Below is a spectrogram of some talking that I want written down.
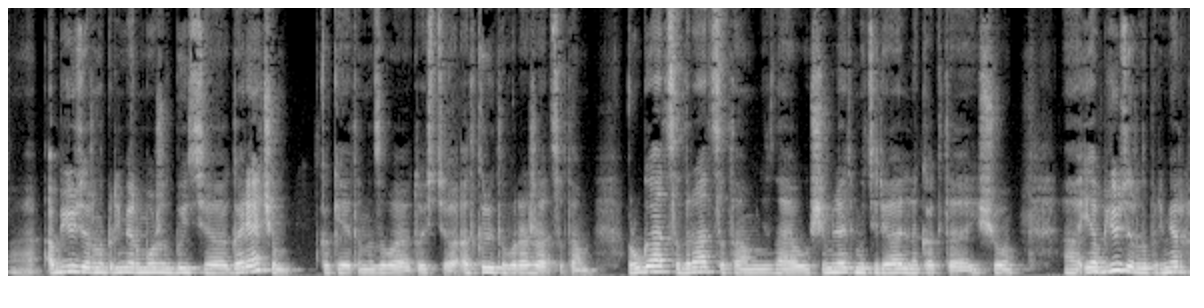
э, абьюзер, например, может быть э, горячим, как я это называю, то есть открыто выражаться, там, ругаться, драться, там, не знаю, ущемлять материально как-то еще. А, и абьюзер, например,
